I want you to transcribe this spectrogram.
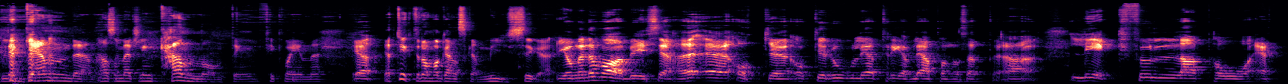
legenden. han som verkligen kan någonting. Fick vara inne. ja. Jag tyckte de var ganska mysiga. Jo men de var mysiga eh, och, eh, och roliga, trevliga på något sätt. Eh, Lekfulla på ett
